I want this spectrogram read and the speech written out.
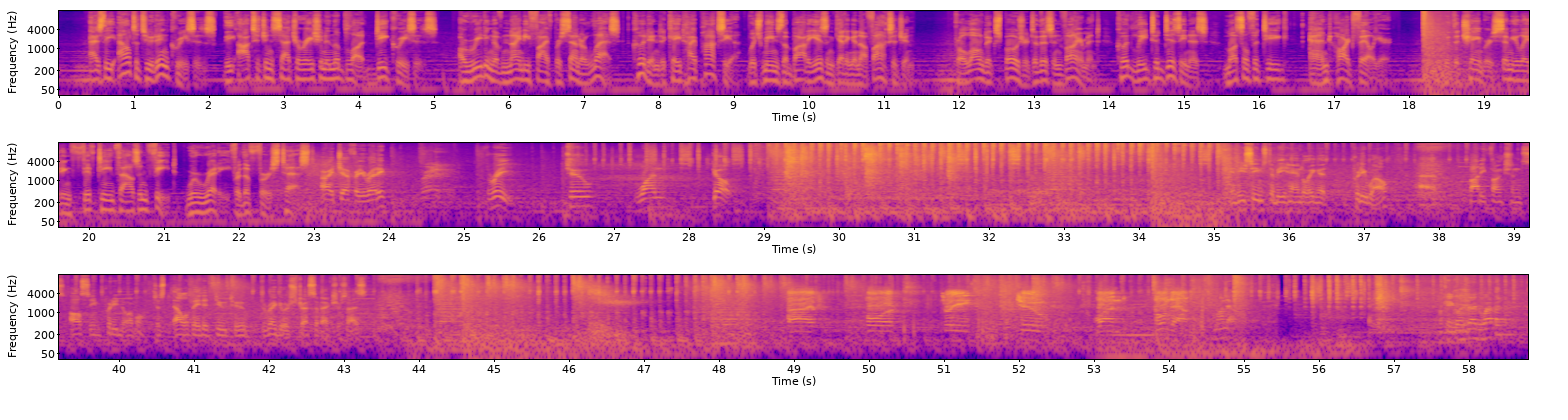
As the altitude increases, the oxygen saturation in the blood decreases. A reading of 95% or less could indicate hypoxia, which means the body isn't getting enough oxygen. Prolonged exposure to this environment could lead to dizziness, muscle fatigue, and heart failure. With the chamber simulating 15,000 feet, we're ready for the first test. All right, Jeff, are you ready? Ready. Three, two, one, go. He seems to be handling it pretty well. Uh, body functions all seem pretty normal, just elevated due to the regular stress of exercise. Five, four, three, two, one. Pull him down. Come on down. Okay, go and grab your weapon.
